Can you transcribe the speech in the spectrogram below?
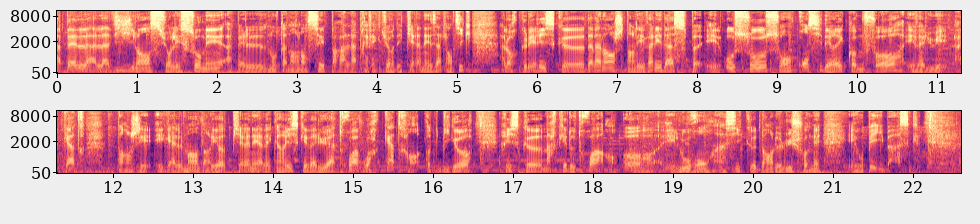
Appel à la vigilance sur les sommets, appel notamment lancé par la préfecture des Pyrénées-Atlantiques, alors que les risques d'avalanche dans les vallées d'Aspe et Ossau sont considérés comme forts, évalués à 4. Danger également dans les Hautes-Pyrénées avec un risque évalué à 3 voire 4 en Haute-Bigorre, risque marqué de 3 en Or et Louron ainsi que dans le Luchonnet et au Pays Basque.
